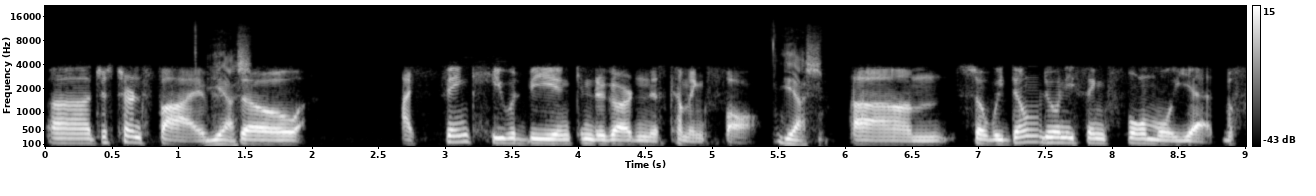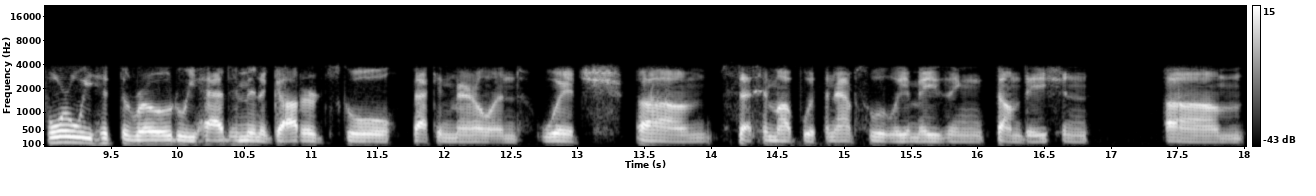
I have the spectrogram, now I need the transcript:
uh, just turned five. Yes. So I think he would be in kindergarten this coming fall. Yes. Um, so we don't do anything formal yet. Before we hit the road, we had him in a Goddard school back in Maryland, which um, set him up with an absolutely amazing foundation um,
